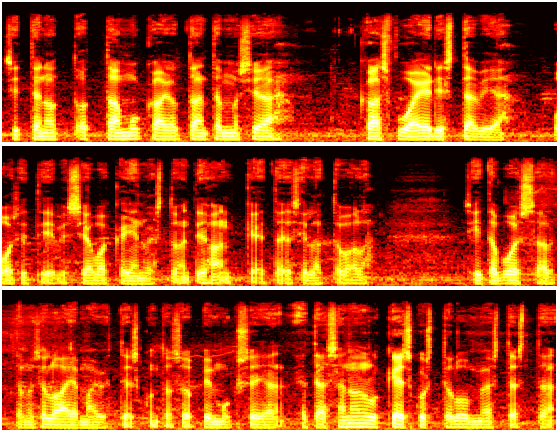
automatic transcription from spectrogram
sitten ot, ottaa mukaan jotain tämmöisiä kasvua edistäviä positiivisia vaikka investointihankkeita ja sillä tavalla siitä voisi saada tämmöisen laajemman yhteiskuntasopimuksen. Ja, ja tässä on ollut keskustelua myös tästä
